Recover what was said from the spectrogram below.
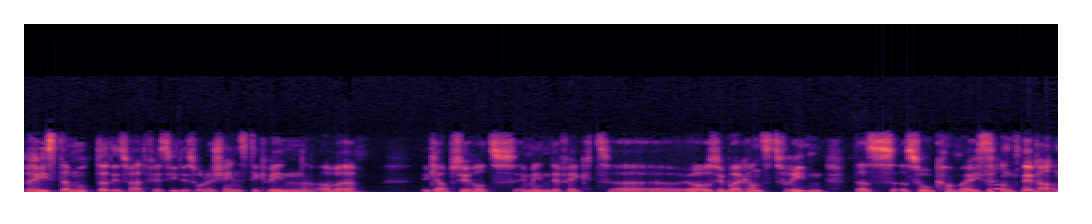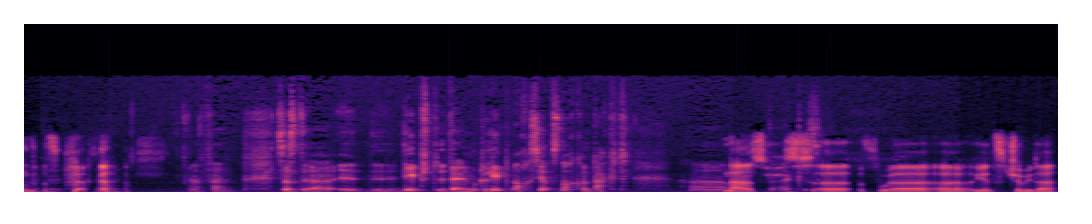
Priestermutter, das war für sie das Allerschönste gewesen, aber ich glaube, sie hat es im Endeffekt, äh, ja, sie war ganz zufrieden, dass so gekommen ist und nicht anders. Ja, fein. Das heißt, äh, lebt, deine Mutter lebt noch? Sie hat noch Kontakt? Äh, Nein, sie ist äh, vor äh, jetzt schon wieder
